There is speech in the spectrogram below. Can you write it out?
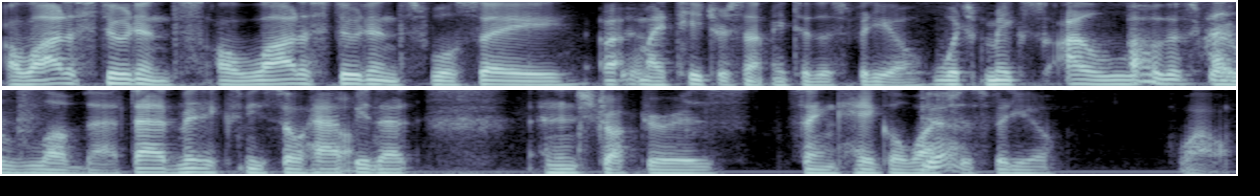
A lot of students, a lot of students will say, uh, "My teacher sent me to this video," which makes I lo- Oh, that's great. I love that. That makes me so happy that an instructor is saying, "Hey, go watch Yeah. this video." Wow,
